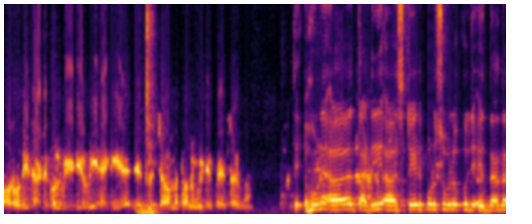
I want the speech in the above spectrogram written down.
ਔਰ ਉਹਦੀ ਸਾਡੇ ਕੋਲ ਵੀਡੀਓ ਵੀ ਹੈਗੀ ਹੈ ਜੇ। ਤੁਸੀਂ ਚਾਹੋ ਮੈਂ ਤੁਹਾਨੂੰ ਵੀਡੀਓ ਭੇਜ ਸਕਦਾ। ਤੇ ਹੁਣ ਤੁਹਾਡੀ ਸਟੇਟ ਪੁਲਿਸ ਵੱਲੋਂ ਕੁਝ ਇਦਾਂ ਦਾ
